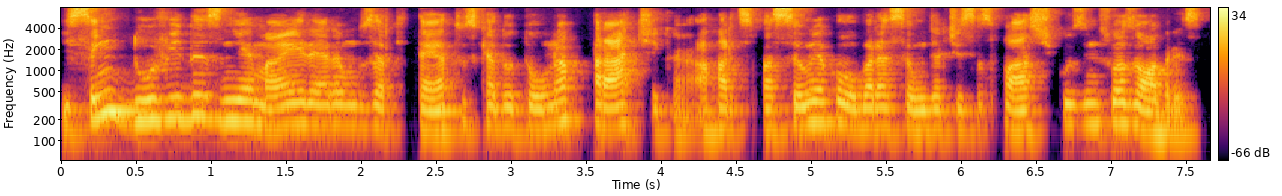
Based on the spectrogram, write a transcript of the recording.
E sem dúvidas, Niemeyer era um dos arquitetos que adotou na prática a participação e a colaboração de artistas plásticos em suas obras.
